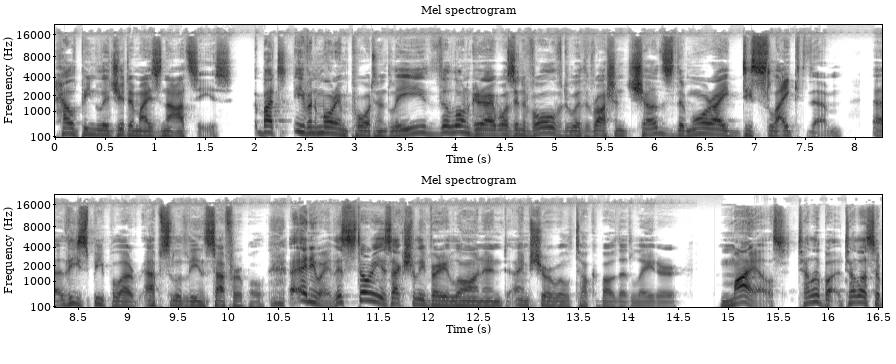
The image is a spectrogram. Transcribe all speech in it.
helping legitimize Nazis. But even more importantly, the longer I was involved with Russian chuds, the more I disliked them. Uh, these people are absolutely insufferable. Anyway, this story is actually very long, and I'm sure we'll talk about that later. Miles, tell about tell us a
